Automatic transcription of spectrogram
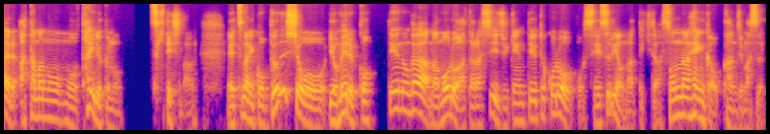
える頭のもう体力も尽きてしまう。えつまりこう文章を読める子っていうのが、まあ、もろ新しい受験っていうところをこう制するようになってきた、そんな変化を感じます。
